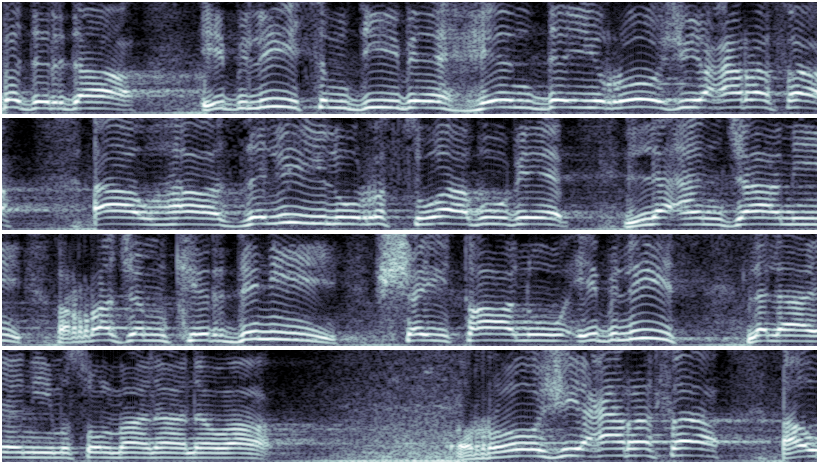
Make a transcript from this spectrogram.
بەدردا ئیبلیسم دیبێ هێندەی ڕۆژی عەرەفە ئاوها زەلیل و ڕسوا بوو بێ لە ئەنجامی ڕەجمکردنی شەیتان و ئیبلیس لەلایەنی مسلمانانەوە ڕۆژی عەرەفە ئەو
